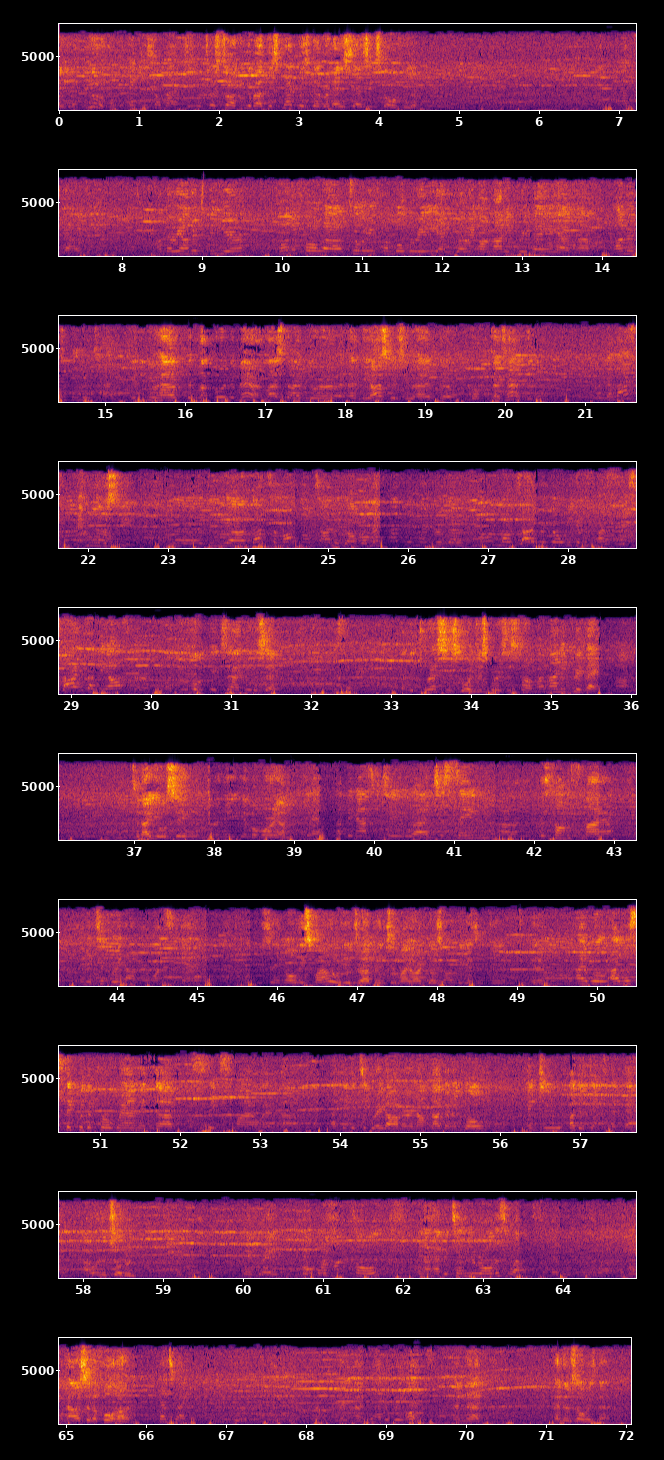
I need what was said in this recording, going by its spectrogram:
Beautiful. Thank you so much. We were just talking about this necklace that René says he stole for you. Thanks, guys. I'm very honored to be here. Wonderful uh, jewelry from Bulgari and wearing Armani is gorgeous. Where's this from? Armani Privé. Tonight you will sing during the In Memoriam. Yes, I've been asked to uh, to sing uh, the song Smile, and it's a great honor once again. Will you sing Only Smile or will you drop into My Heart Goes On because it, uh, it, I will I will stick with the program and uh, sing Smile, and uh, I think it's a great honor, and I'm not going to go and do other things than that. how are the children? They're great. They're great. They're four months old, and I have a 10-year-old as well, so they're doing really well. And a full heart. That's right. Thank Have a great night. you. You have a great Oh, and that. And there's always that.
